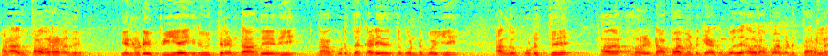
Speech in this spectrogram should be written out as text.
ஆனா அது தவறானது. என்னுடைய பிஏ இருபத்தி ரெண்டாம் தேதி நான் கொடுத்த கடிதத்தை கொண்டு போய் அங்க கொடுத்து அவர்கிட்ட அப்பாயின்மெண்ட் கேட்கும்போது அவர் அப்பாயின்மெண்ட் தரல.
